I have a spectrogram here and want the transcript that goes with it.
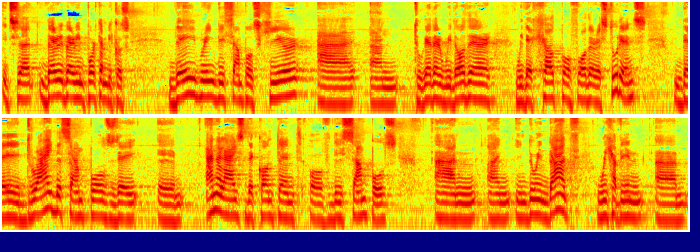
it's uh, very, very important because they bring these samples here uh, and together with other, with the help of other students, they dry the samples, they um, analyze the content of these samples, and, and in doing that, we have been um,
